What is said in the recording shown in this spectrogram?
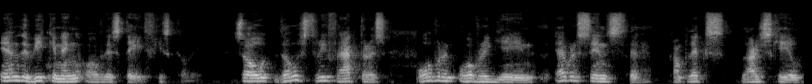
and the weakening of the state fiscally. So, those three factors over and over again, ever since the complex, large scale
